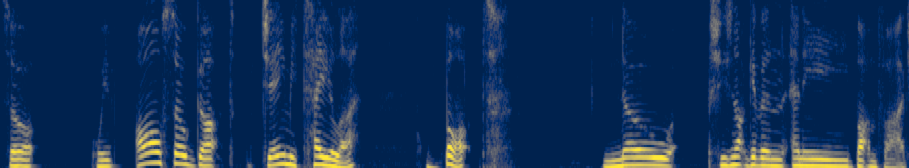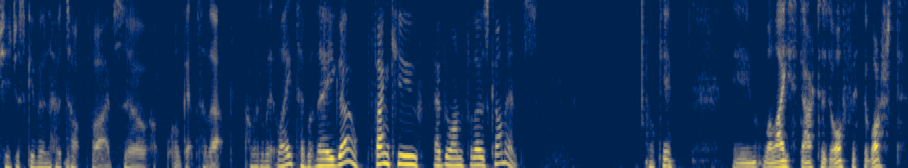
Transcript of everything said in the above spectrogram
so we've also got Jamie Taylor, but no, she's not given any bottom five. She's just given her top five. So we'll get to that a little bit later. But there you go. Thank you, everyone, for those comments. Okay. Um, well, I started off with the worst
